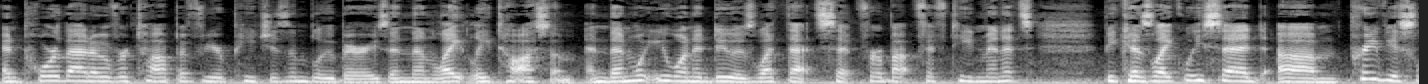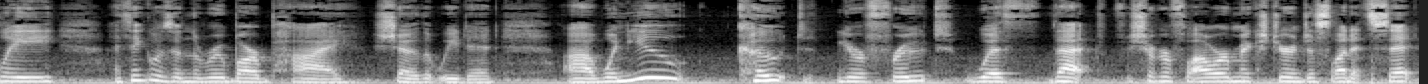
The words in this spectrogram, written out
and pour that over top of your peaches and blueberries, and then lightly toss them. And then what you want to do is let that sit for about 15 minutes, because like we said um, previously, I think it was in the rhubarb pie show that we did, uh, when you coat your fruit with that sugar flour mixture and just let it sit,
